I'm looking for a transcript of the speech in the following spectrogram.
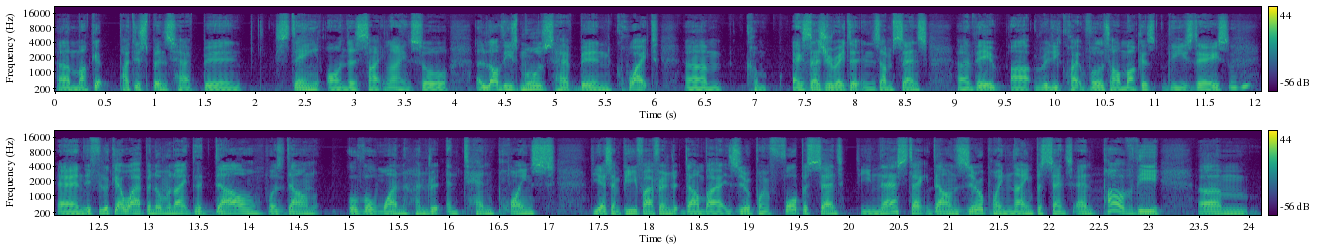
uh, market participants have been staying on the sidelines. So a lot of these moves have been quite um, com- exaggerated in some sense. Uh, they are really quite volatile markets these days. Mm-hmm. And if you look at what happened overnight, the Dow was down over 110 points. The S&P 500 down by 0.4%. The Nasdaq down 0.9%. And part of the um,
